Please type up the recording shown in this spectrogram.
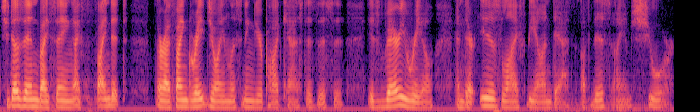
she does end by saying, "I find it, or I find great joy in listening to your podcast, as this is very real, and there is life beyond death. Of this I am sure."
